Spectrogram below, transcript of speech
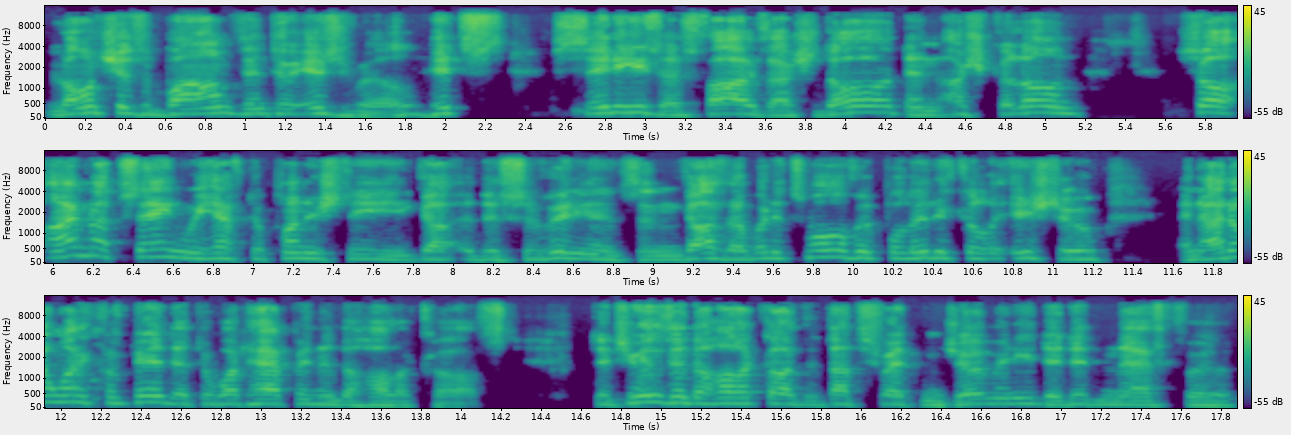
launches bombs into Israel, hits cities as far as Ashdod and Ashkelon. So I'm not saying we have to punish the, the civilians in Gaza, but it's more of a political issue. And I don't want to compare that to what happened in the Holocaust. The Jews in the Holocaust did not threaten Germany. They didn't ask for,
